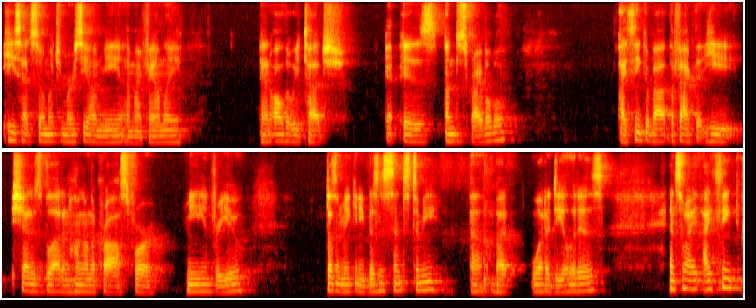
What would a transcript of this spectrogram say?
he's had so much mercy on me and my family and all that we touch is undescribable. I think about the fact that he shed his blood and hung on the cross for me and for you. Doesn't make any business sense to me, uh, but what a deal it is. And so I, I think,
